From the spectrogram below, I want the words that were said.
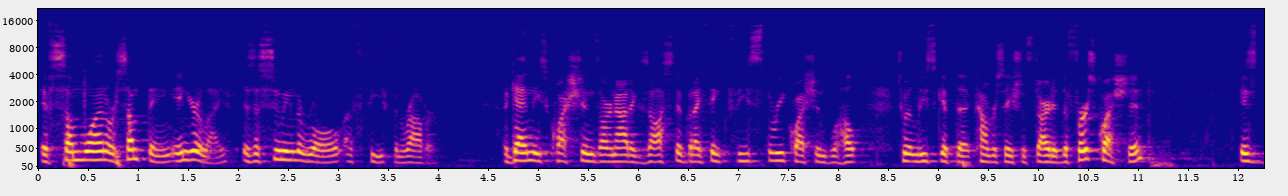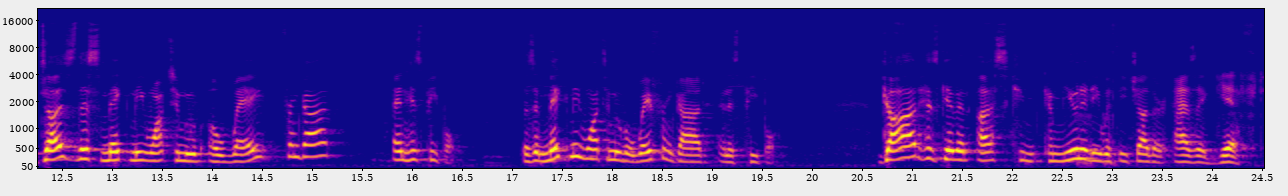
if someone or something in your life is assuming the role of thief and robber. Again, these questions are not exhaustive, but I think these three questions will help to at least get the conversation started. The first question is Does this make me want to move away from God and his people? Does it make me want to move away from God and his people? God has given us community with each other as a gift.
